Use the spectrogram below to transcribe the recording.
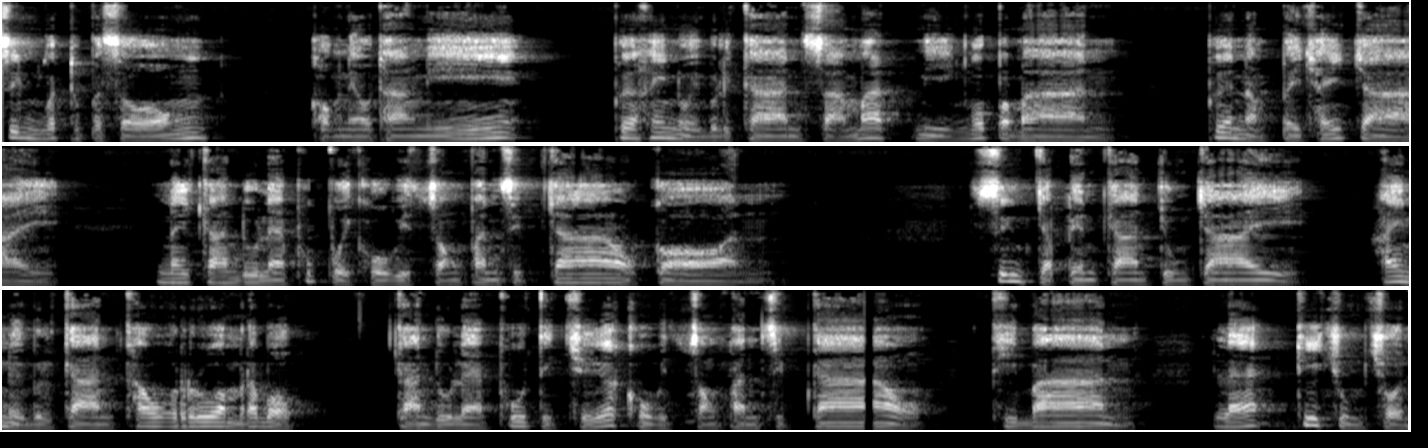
ซึ่งวัตถุประสงค์ของแนวทางนี้ เพื่อให้หน่วยบริการสามารถมีงบประมาณ เพื่อนำไปใช้จ่าย ในการดูแลผู้ป่วยโควิด 2019 ก่อน ซึ่งจะเป็นการจูงใจให้หน่วยบริการเข้าร่วมระบบการดูแลผู้ติดเชื้อโควิด 2019 ที่บ้าน และที่ชุมชน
